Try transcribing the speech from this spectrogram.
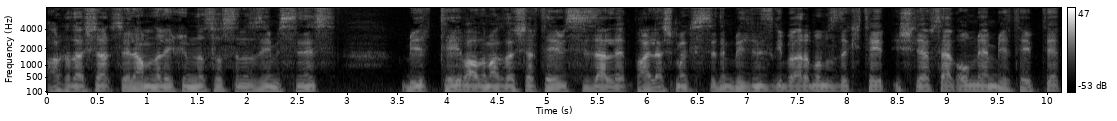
Arkadaşlar selamünaleyküm nasılsınız iyi misiniz? Bir teyip aldım arkadaşlar. Teybi sizlerle paylaşmak istedim. Bildiğiniz gibi arabamızdaki teyp işlevsel olmayan bir teypti.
